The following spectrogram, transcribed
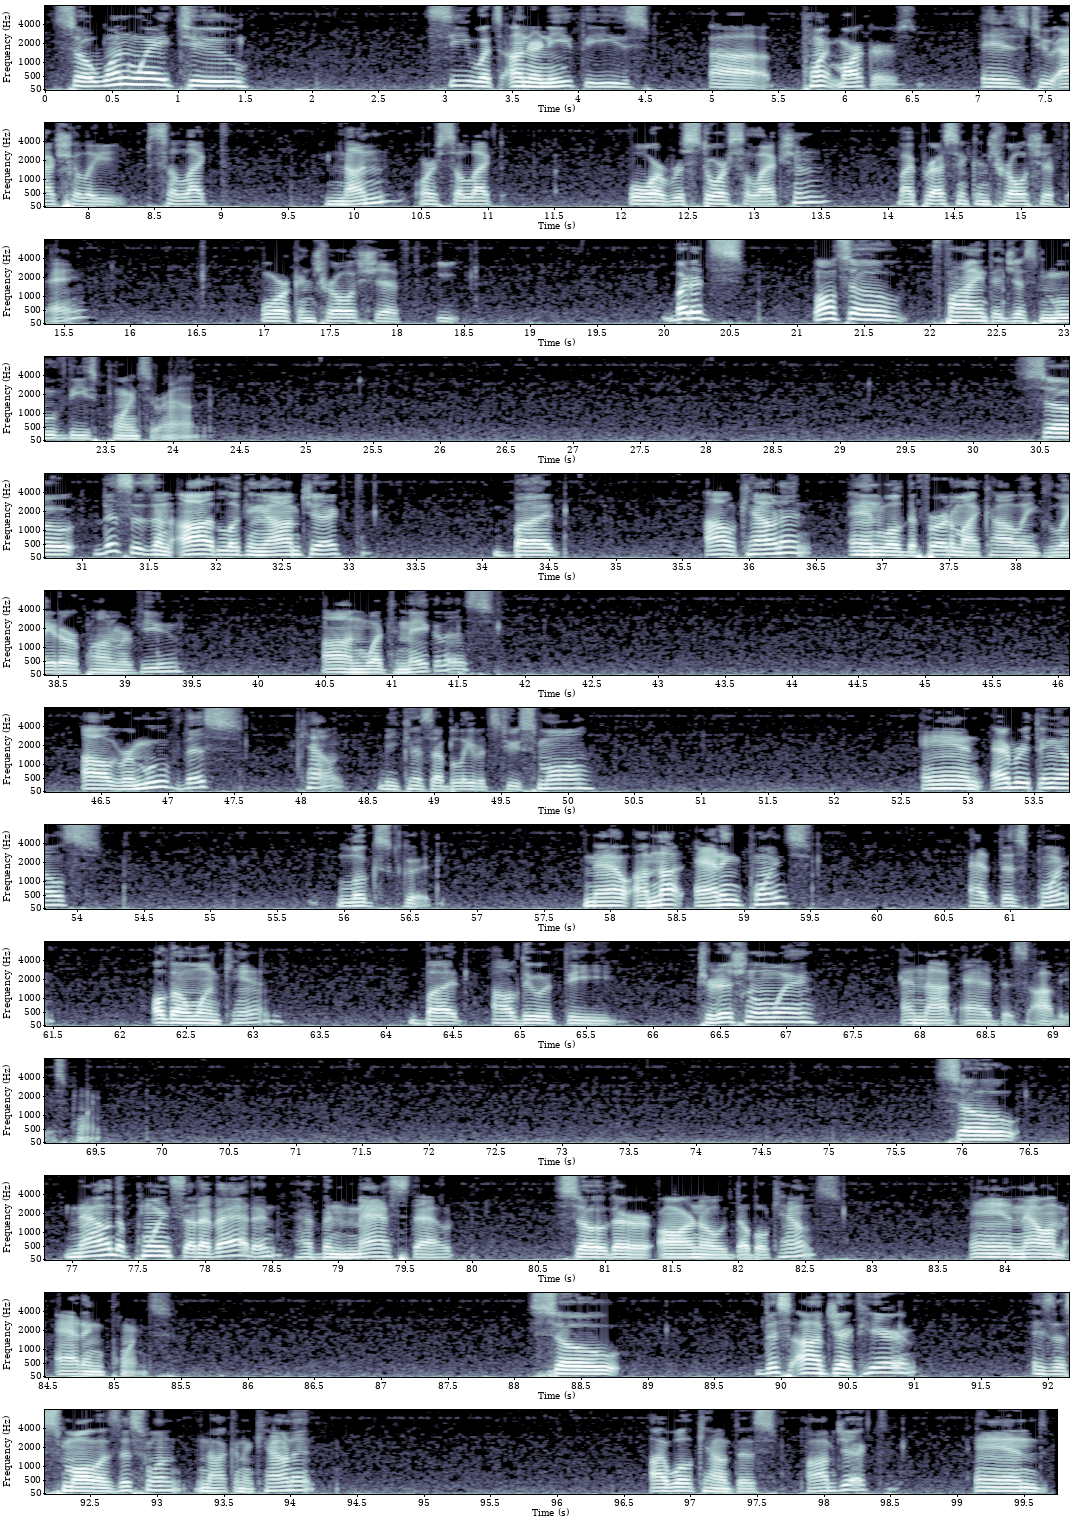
So one way to see what's underneath these uh, point markers is to actually select none or select or restore selection by pressing Control Shift A or Control Shift E. But it's also fine to just move these points around. So this is an odd looking object, but I'll count it and will defer to my colleagues later upon review on what to make of this. I'll remove this count because I believe it's too small. And everything else looks good. Now, I'm not adding points at this point, although one can, but I'll do it the traditional way and not add this obvious point. So now the points that I've added have been masked out so there are no double counts and now I'm adding points. So this object here is as small as this one, not going to count it. I will count this object and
